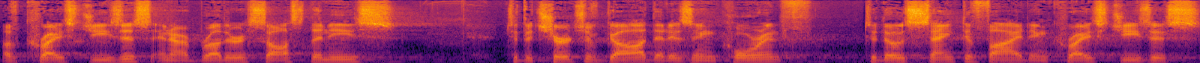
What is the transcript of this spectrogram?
of Christ Jesus, and our brother Sosthenes, to the church of God that is in Corinth, to those sanctified in Christ Jesus,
